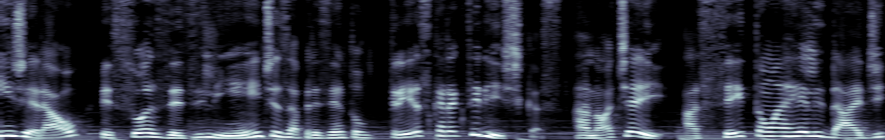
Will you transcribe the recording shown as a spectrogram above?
Em geral, pessoas resilientes apresentam três características. Anote aí: aceitam a realidade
